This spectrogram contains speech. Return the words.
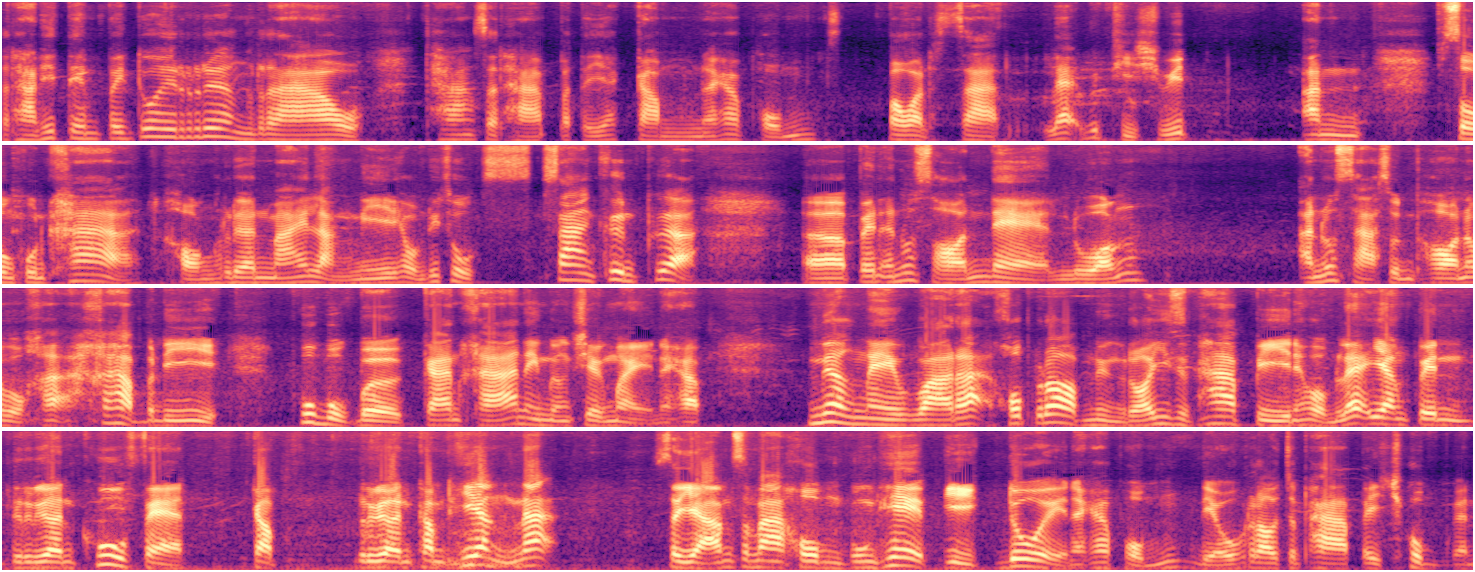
สถานที่เต็มไปด้วยเรื่องราว ทางสถาปัตยกรรมนะครับผมประวัติศาสตร์และวิถีชีวิต อันทรงคุณค่าของเรือนไม้หลังนี้ผมที่ถูกสร้างขึ้นเพื่อเป็นอนุสรณ์แด่หลวงอนุสาสุนทรนะบอกข้าบดี ผู้บุกเบิกการค้าในเมืองเชียงใหม่นะครับ เนื่องในวาระครบรอบ 125 ปีนะผมและยังเป็นเรือนคู่แฝดกับเรือนคำเที่ยงณสยามสมาคมกรุงเทพอีกด้วยนะครับผมเดี๋ยวเราจะพาไปชมกัน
